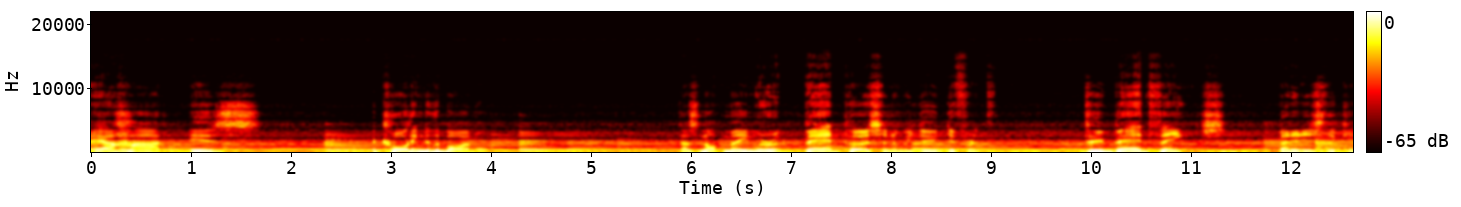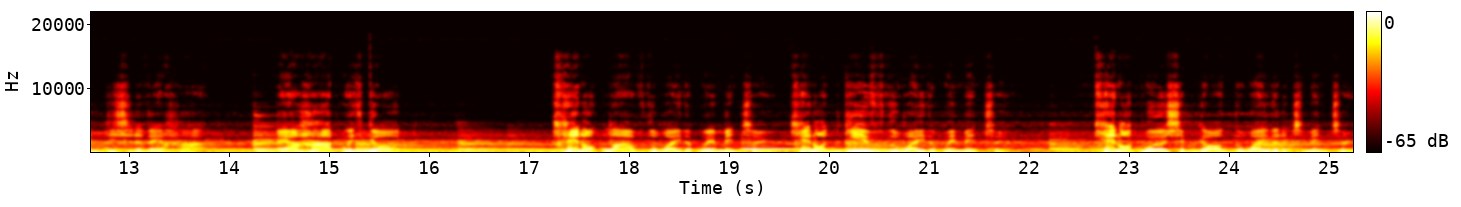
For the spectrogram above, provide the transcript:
Our heart is, according to the Bible, does not mean we're a bad person and we do different, do bad things, but it is the condition of our heart. Our heart with God cannot love the way that we're meant to, cannot give the way that we're meant to, cannot worship God the way that it's meant to.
